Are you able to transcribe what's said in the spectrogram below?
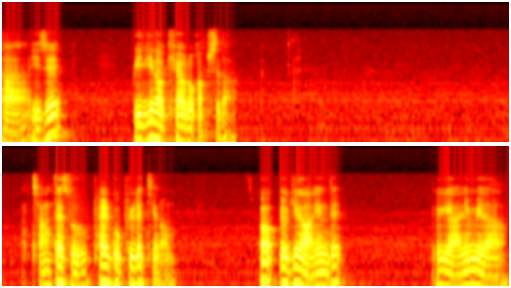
자, 이제 넣기 하러 갑시다. 장태수 89 플래티넘. 어, 여기가 아닌데? 여기 아닙니다.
